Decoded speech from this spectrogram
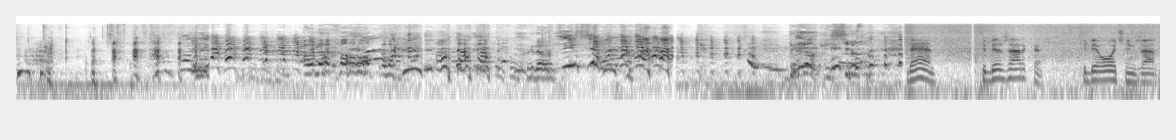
Она холодная. Давай. Дырок исчезла. Дэн, тебе жарко. Тебе очень жарко.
